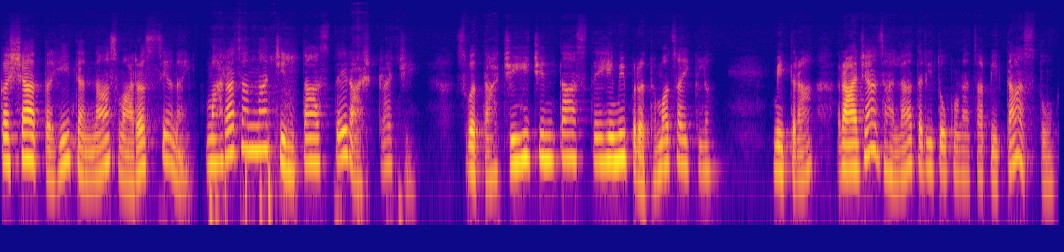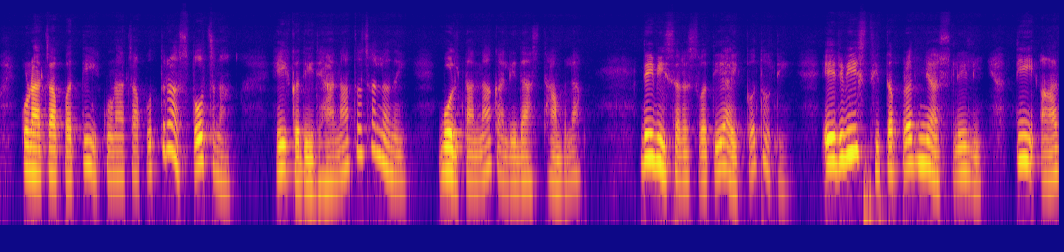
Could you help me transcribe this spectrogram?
कशातही त्यांना स्वारस्य नाही. महाराजांना चिंता असते राष्ट्राची. स्वतःचीही चिंता असते हे मी प्रथमच ऐकलं. मित्रा राजा झाला तरी तो कुणाचा पिता असतो कुणाचा पती कुणाचा पुत्र असतोच ना. हे कधी ध्यानातच आलं नाही. बोलताना कालिदास थांबला. देवी सरस्वती ऐकत होती. एरवी स्थितप्रज्ञ असलेली ती आज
